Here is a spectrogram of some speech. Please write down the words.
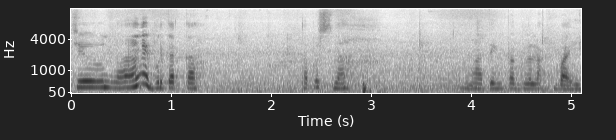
June lang. Ay, burkat ka. Tapos na ang ating paglalakbay.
